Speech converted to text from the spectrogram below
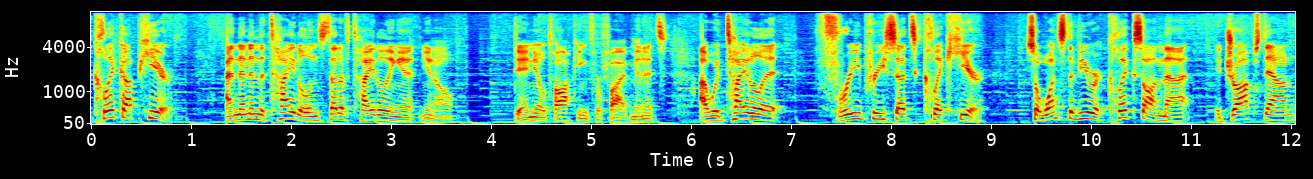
click up here. And then in the title, instead of titling it, you know, Daniel talking for five minutes, I would title it free presets, click here. So once the viewer clicks on that, it drops down,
